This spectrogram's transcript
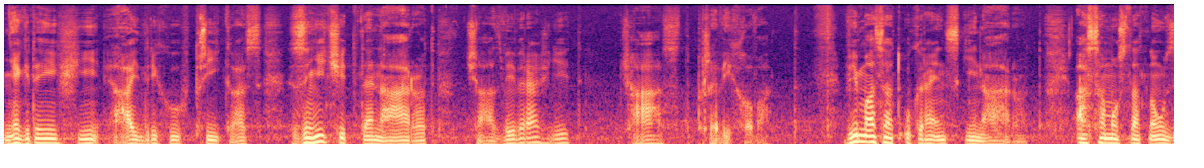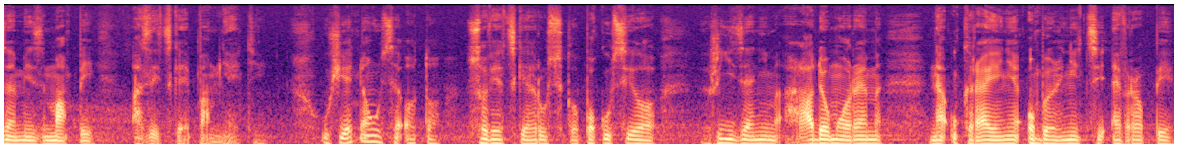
někdejší Heidrichův příkaz zničit ten národ, část vyvraždit, část převychovat. vymazat ukrajinský národ a samostatnou zemi z mapy a z lidské paměti. Už jednou se o to sovětské Rusko pokusilo řízeným hladomorem na Ukrajině oblnici Evropy,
